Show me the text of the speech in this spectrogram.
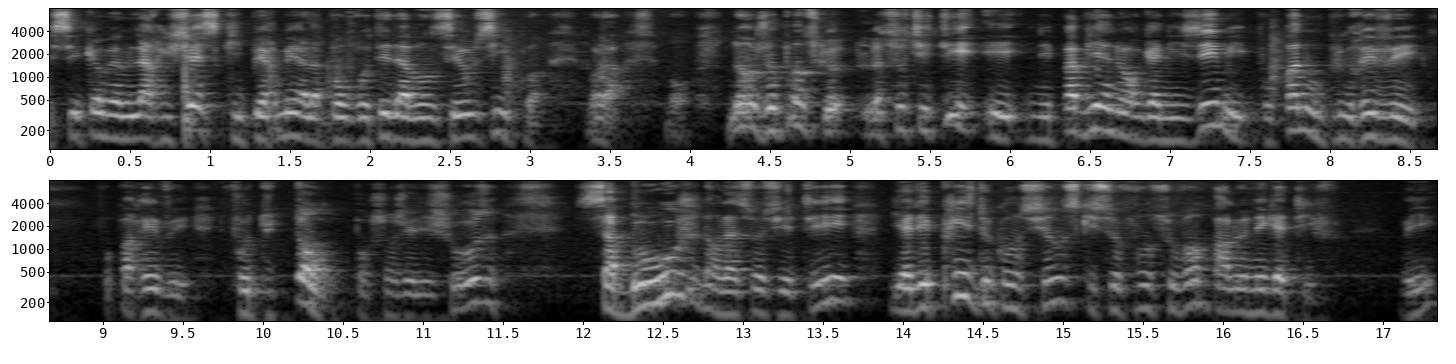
c'est quand même la richesse qui permet à la pauvreté d'avancer aussi, quoi. Voilà. Bon. Non, je pense que la société n'est pas bien organisée, mais il faut pas non plus rêver. Il faut pas rêver. Il faut du temps pour changer les choses. Ça bouge dans la société. Il y a des prises de conscience qui se font souvent par le négatif. Oui,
